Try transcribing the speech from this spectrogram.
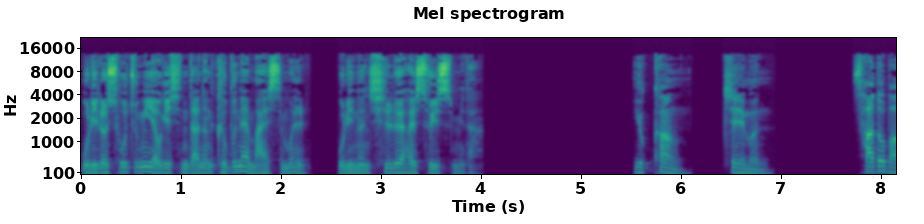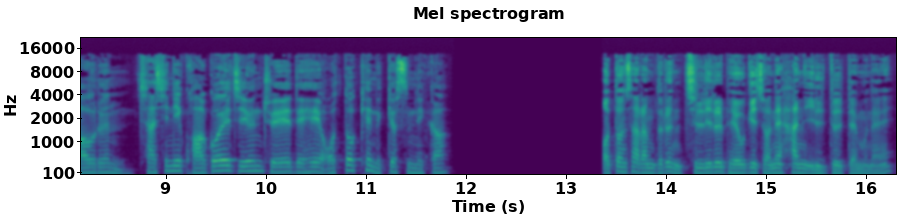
우리를 소중히 여기신다는 그분의 말씀을 우리는 신뢰할 수 있습니다. 6항 질문 사도 바울은 자신이 과거에 지은 죄에 대해 어떻게 느꼈습니까? 어떤 사람들은 진리를 배우기 전에 한 일들 때문에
